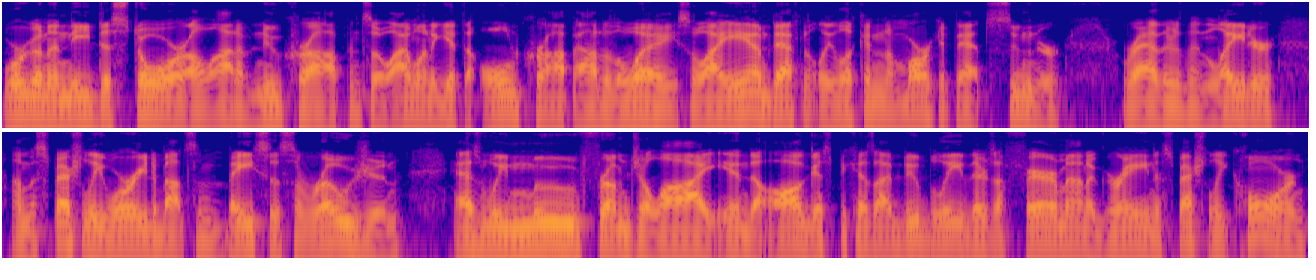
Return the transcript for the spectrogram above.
We're going to need to store a lot of new crop, and so I want to get the old crop out of the way. So I am definitely looking to market that sooner rather than later. I'm especially worried about some basis erosion as we move from July into August because I do believe there's a fair amount of grain, especially corn,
